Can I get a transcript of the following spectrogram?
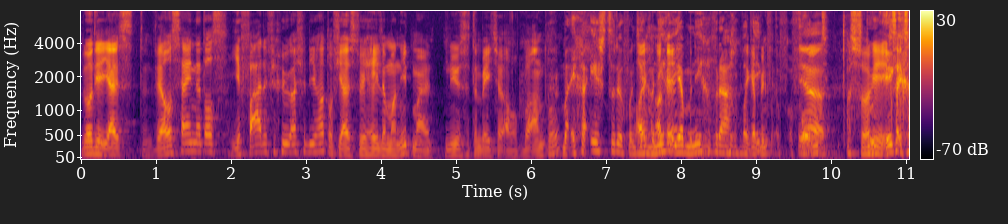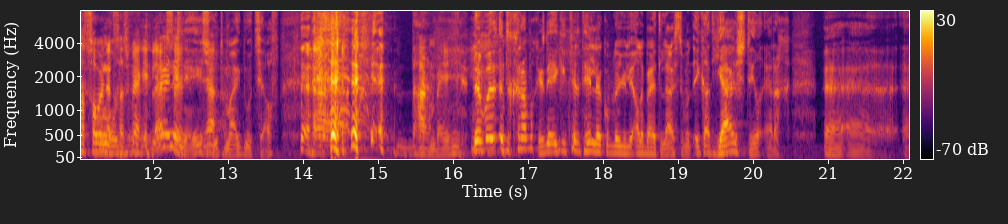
Wilde je juist wel zijn, net als je vaderfiguur als je die had? Of juist weer helemaal niet, maar nu is het een beetje al beantwoord. Maar ik ga eerst terug, want Oh, je, hebt ja, me niet, je hebt me niet gevraagd wat Ik ik, heb v- vond. Ja. Oh, sorry, ik, ik zat zo in het gesprek, ik Nee, luister. nee, nee, is Ja, goed, maar ik doe het zelf. Daarom ben je hier. Nee, maar het grappige is, nee, ik ik vind het heel leuk om naar jullie allebei te luisteren. Want ik had juist heel erg eh, eh, eh,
